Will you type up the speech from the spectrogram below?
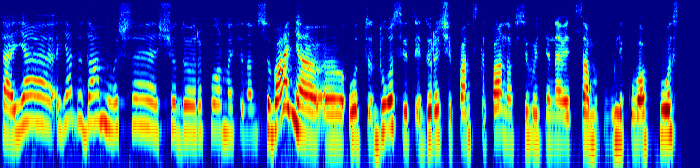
Так, я, я додам лише щодо реформи фінансування. Е, От досвід, і до речі, пан Степанов сьогодні навіть сам опублікував пост,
